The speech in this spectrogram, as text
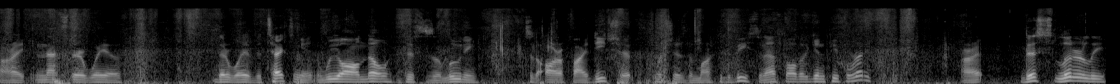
All right, and that's their way of their way of detecting it. And we all know this is alluding to the RFID chip, which is the mark of the beast, and that's all they're getting people ready. For. All right, this literally,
